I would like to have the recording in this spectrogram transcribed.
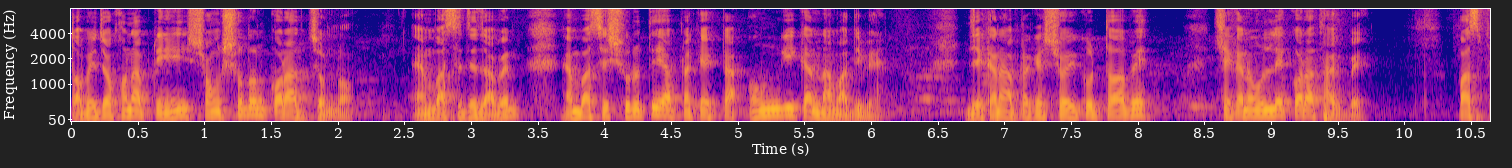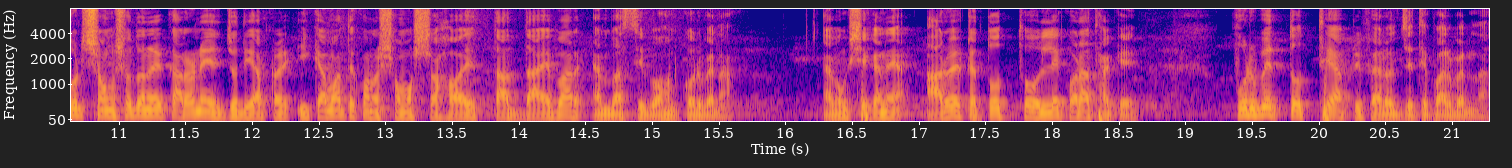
তবে যখন আপনি সংশোধন করার জন্য অ্যাম্বাসিতে যাবেন অ্যাম্বাসির শুরুতেই আপনাকে একটা অঙ্গীকারনামা দিবে, যেখানে আপনাকে সই করতে হবে, সেখানে উল্লেখ করা থাকবে। পাসপোর্ট সংশোধনের কারণে যদি আপনার ইকামাতে কোনো সমস্যা হয় তার দায়বার অ্যাম্বাসি বহন করবে না। এবং সেখানে আরও একটা তথ্য উল্লেখ করা থাকে, পূর্বের তথ্যে আপনি ফেরত যেতে পারবেন না।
